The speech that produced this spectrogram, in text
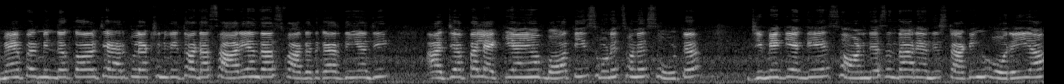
ਮੈਂ ਪਰਮਿੰਦਰ ਕੌਰ, ਚਹਿਰ ਕਲੈਕਸ਼ਨ ਵਿੱਚ ਤੁਹਾਡਾ ਸਾਰਿਆਂ ਦਾ ਸਵਾਗਤ ਕਰਦੀ ਹਾਂ ਜੀ। ਅੱਜ ਆਪਾਂ ਲੈ ਕੇ ਆਏ ਹਾਂ ਬਹੁਤ ਹੀ ਸੋਹਣੇ ਸੋਹਣੇ ਸੂਟ। ਜਿਵੇਂ ਕਿ ਅੱਗੇ ਸੌਣ ਦੇ ਸੰਧਾਰਿਆਂ ਦੀ ਸਟਾਰਟਿੰਗ ਹੋ ਰਹੀ ਆ,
